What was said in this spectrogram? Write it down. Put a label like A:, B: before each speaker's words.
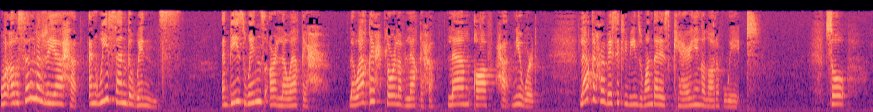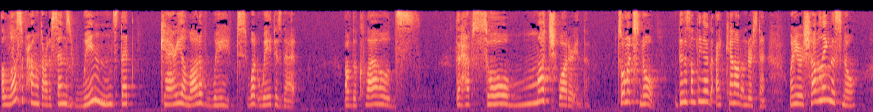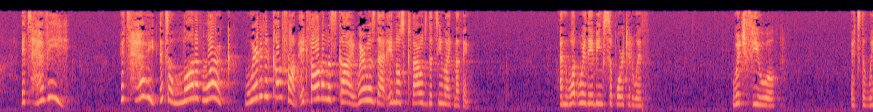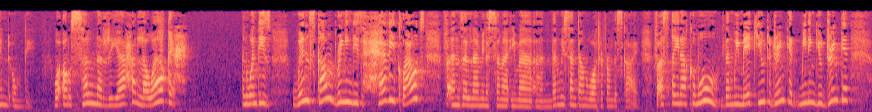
A: وَأَرْسَلْنَا الرِّيَاحَ And we send the winds. And these winds are lawaqih. Lawaqih, plural of laqiha. Lam, qaf, ha. New word. Laqiha basically means one that is carrying a lot of weight. So, Allah subhanahu wa ta'ala sends winds that carry a lot of weight. What weight is that? Of the clouds that have so much water in them. So much snow. This is something that I cannot understand. When you're shoveling the snow, it's heavy. It's heavy. It's a lot of work. Where did it come from? It fell from the sky. Where was that? In those clouds that seemed like nothing. And what were they being supported with? Which fuel? It's the wind only. وَأَرْسَلْنَا الرِّيَاحَ لَوَاقِحَ And when these winds come bringing these heavy clouds, فَأَنزَلْنَا مِنَ السَّمَاءِ مَاءً Then we send down water from the sky. فَأَسْقَيْنَاكُمُوهُ Then we make you to drink it, meaning you drink it.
